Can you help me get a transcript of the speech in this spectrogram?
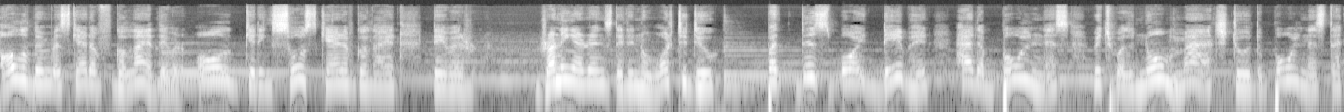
All of them were scared of Goliath. They were all getting so scared of Goliath. They were running errands. They didn't know what to do. But this boy, David, had a boldness which was no match to the boldness that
